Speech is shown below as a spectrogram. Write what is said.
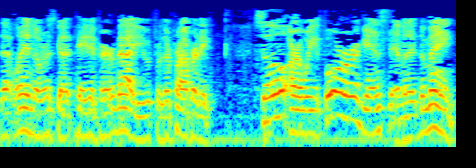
that landowners got paid a fair value for their property. So, are we for or against eminent domain?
